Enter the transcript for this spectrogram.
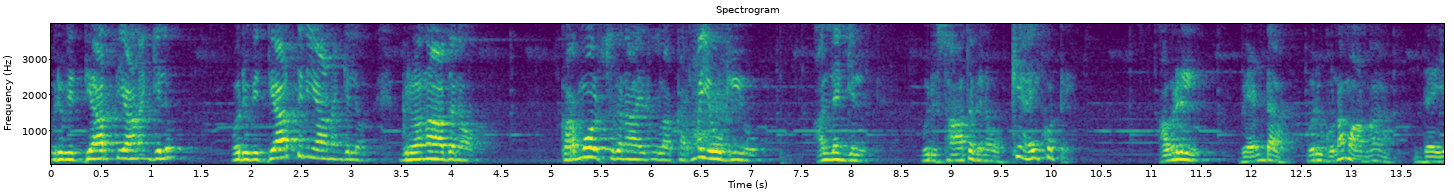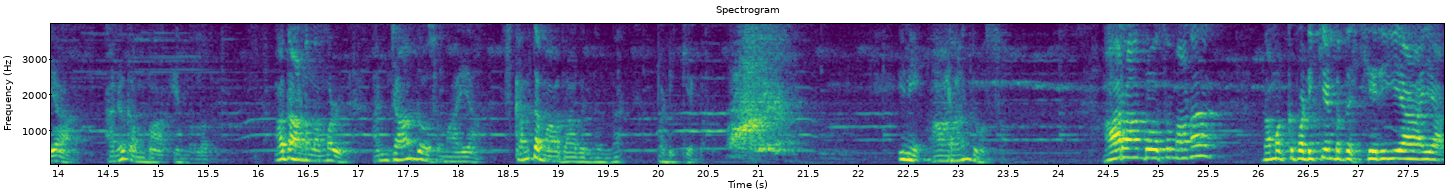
ഒരു വിദ്യാർത്ഥിയാണെങ്കിലും ഒരു വിദ്യാർത്ഥിനിയാണെങ്കിലും ഗൃഹനാഥനോ കർമ്മോത്സുകനായിട്ടുള്ള കർമ്മയോഗിയോ അല്ലെങ്കിൽ ഒരു സാധകനോ ഒക്കെ ആയിക്കോട്ടെ. അവരിൽ വേണ്ട ഒരു ഗുണമാണ് ദയ അനുകമ്പ എന്നുള്ളത്. അതാണ് നമ്മൾ അഞ്ചാം ദിവസമായ സ്കന്ദമാതാവിൽ നിന്ന് പഠിക്കേണ്ടത്. ഇനി ആറാം ദിവസം. ആറാം ദിവസമാണ് നമുക്ക് പഠിക്കേണ്ടത് ശരിയായ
